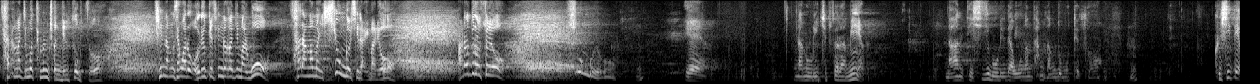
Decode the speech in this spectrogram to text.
사랑하지 못하면 견딜 수 없어. 신앙생활을 어렵게 생각하지 말고 사랑하면 쉬운 것이라 이 말이요. 알아들었어요? 쉬운 예. 난 우리 집사람이 나한테 시집 오리라고는 상상도 못했어. 그 시대에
